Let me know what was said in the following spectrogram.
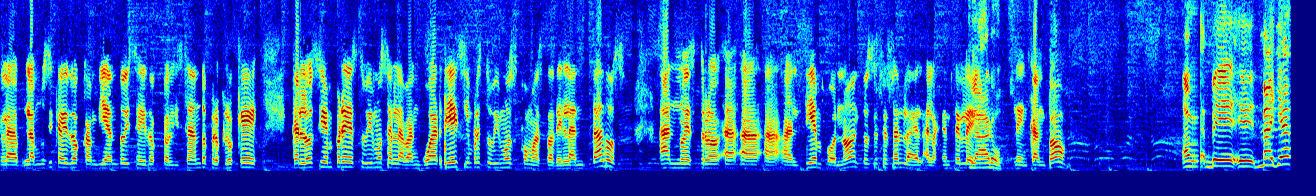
la, la, música ha ido cambiando y se ha ido actualizando, pero creo que Caló siempre estuvimos en la vanguardia y siempre estuvimos como hasta adelantados a nuestro al tiempo, ¿no? Entonces eso a la, a la gente le, le encantó. Eh, Maya,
